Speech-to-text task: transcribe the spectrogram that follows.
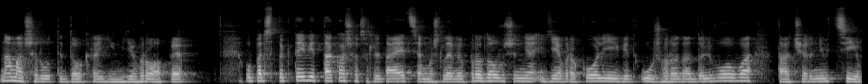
на маршрути до країн Європи. У перспективі також розглядається можливе продовження Євроколії від Ужгорода до Львова та Чернівців.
